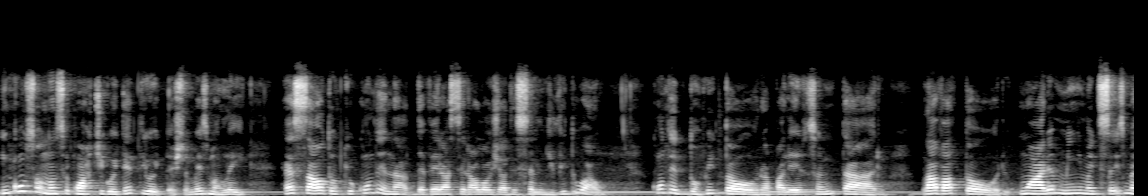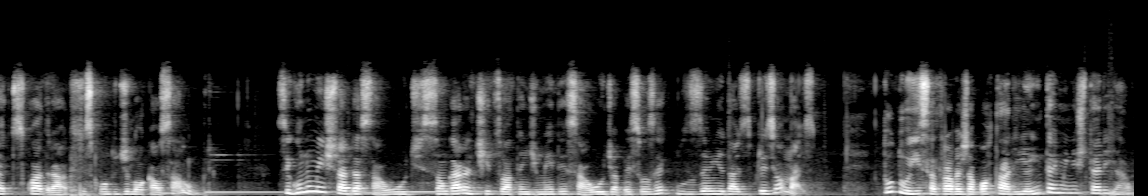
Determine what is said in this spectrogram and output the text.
Em consonância com o artigo 88 desta mesma lei, ressaltam que o condenado deverá ser alojado em cela individual, contendo dormitório, aparelho sanitário, lavatório, uma área mínima de 6 metros quadrados, dispondo de local salubre. Segundo o Ministério da Saúde, são garantidos o atendimento em saúde a pessoas reclusas em unidades prisionais. Tudo isso através da portaria interministerial,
